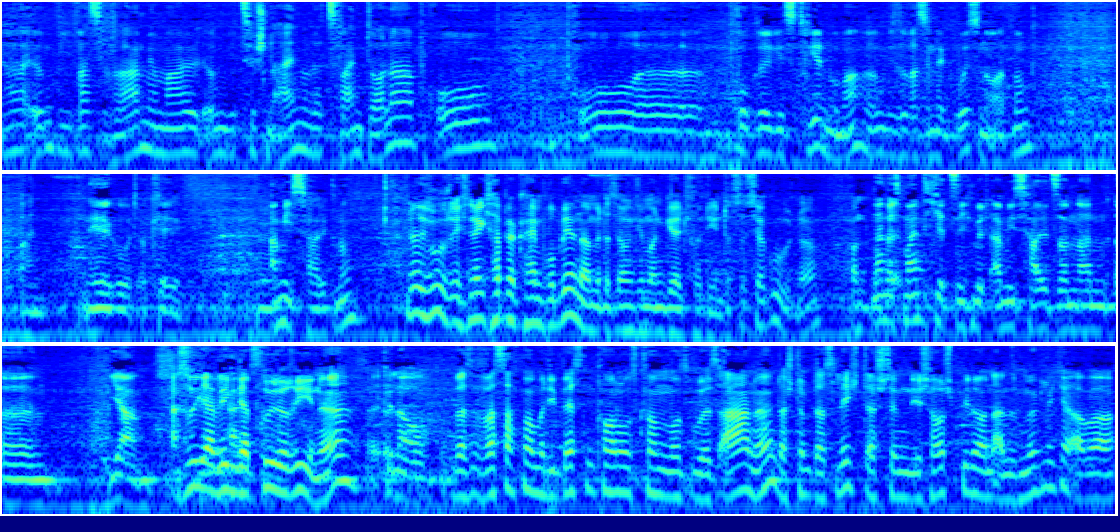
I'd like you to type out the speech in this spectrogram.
Ja, irgendwie was war mir mal irgendwie zwischen 1 oder 2 Dollar pro, pro, äh, pro Registriernummer, irgendwie sowas in der Größenordnung. Nee, gut, okay. Amis halt, ne? Ja, gut, ich, ich habe ja kein Problem damit, dass irgendjemand Geld verdient. Das ist ja gut, ne? Und Nein, das meinte ich jetzt nicht mit Amis halt, sondern, äh, ja. Achso, ja, wegen der Prüderie, ne? Genau. Was, was sagt man mal, die besten Pornos kommen aus USA, ne? Da stimmt das Licht, da stimmen die Schauspieler und alles Mögliche, aber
